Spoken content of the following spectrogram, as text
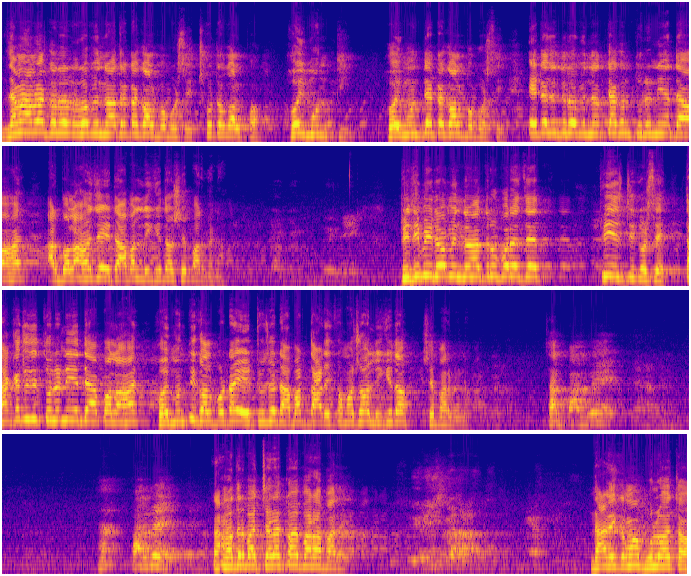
যেমন আমরা রবীন্দ্রনাথের একটা গল্প পড়ছি, ছোট গল্প, হৈমন্তী। হৈমন্তী একটা গল্প পড়ছি। এটা যদি রবীন্দ্রনাথকে এখন তুলে নিয়ে দেওয়া হয় আর বলা হয় যে এটা আবার লিখে দাও সে পারবে না। পৃথিবীর রবীন্দ্রনাথের উপরে যে পিএইচডি করছে। তাকে যদি তুলে নিয়ে দেওয়া বলা হয়, হৈমন্তী গল্পটা এ টু জেড আবার দাড়ি কমা সহ লিখে দাও, সে পারবে না। স্যার, পারবে? হ্যাঁ পারবে? আমাদের বাচ্চারা কয় পারা পারে? দাড়ি কমা ভুল হয়তো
